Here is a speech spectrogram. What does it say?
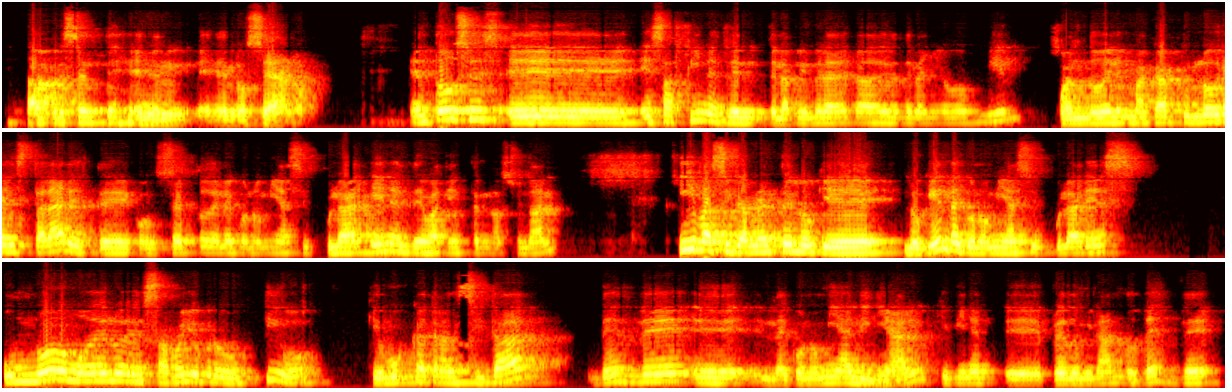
que están presentes en el, en el océano. Entonces, eh, es a fines de, la primera década del, año 2000, cuando Ellen MacArthur logra instalar este concepto de la economía circular en el debate internacional. Y básicamente lo que, lo que es la economía circular es un nuevo modelo de desarrollo productivo que busca transitar desde eh, la economía lineal, que viene eh, predominando desde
